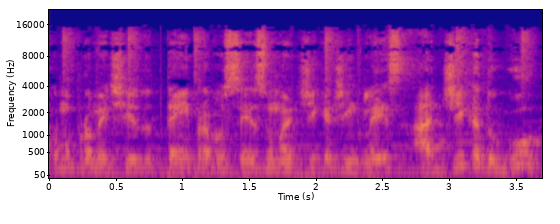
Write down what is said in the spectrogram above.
Como prometido, tem para vocês uma dica de inglês, a dica do Gu,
